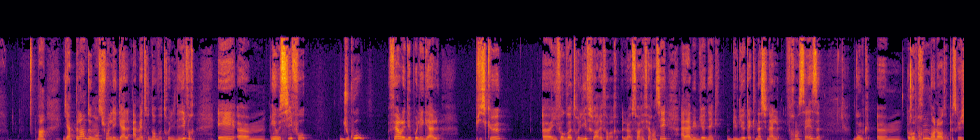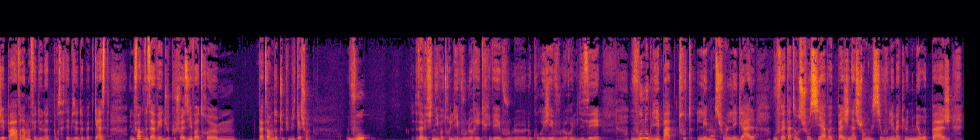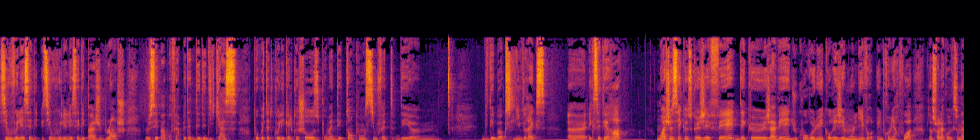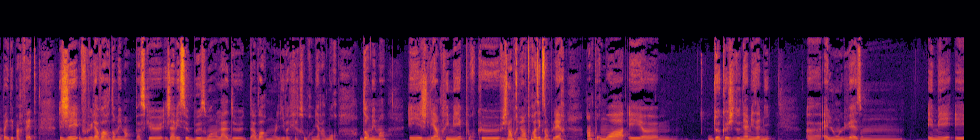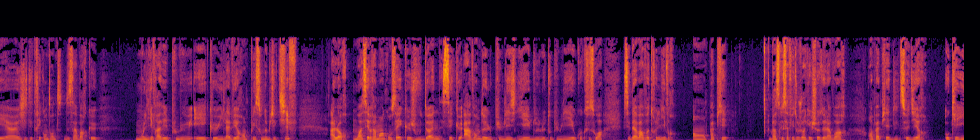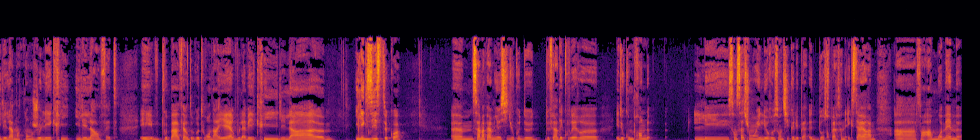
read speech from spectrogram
Enfin, il y a plein de mentions légales à mettre dans votre livre. Et, et aussi, il faut, du coup, faire le dépôt légal. Puisque euh, il faut que votre livre soit, soit, référencié à la Bibliothèque, nationale française. Donc, euh, reprenons dans l'ordre parce que j'ai pas vraiment fait de notes pour cet épisode de podcast. Une fois que vous avez du coup choisi votre euh, plateforme d'autopublication, vous avez fini votre livre, vous le réécrivez, vous le corrigez, vous le relisez. Vous n'oubliez pas toutes les mentions légales. Vous faites attention aussi à votre pagination. Donc si vous voulez mettre le numéro de page, si vous voulez laisser des, si vous voulez laisser des pages blanches, je sais pas, pour faire peut-être des dédicaces, pour peut-être coller quelque chose, pour mettre des tampons, si vous faites des, euh, des, box livrex, euh, etc. Moi, je sais que ce que j'ai fait dès que j'avais du coup relu et corrigé mon livre une première fois, bien sûr la correction n'a pas été parfaite, j'ai voulu l'avoir dans mes mains parce que j'avais ce besoin là de d'avoir mon livre écrire son premier amour dans mes mains et je l'ai imprimé pour que je l'ai imprimé en trois exemplaires, un pour moi et euh, deux que j'ai donné à mes amies. Euh, elles l'ont lu, elles ont aimé et euh, j'étais très contente de savoir que mon livre avait plu et qu'il avait rempli son objectif. Alors moi c'est vraiment un conseil que je vous donne, c'est que avant de le publier, de l'auto-publier ou quoi que ce soit, c'est d'avoir votre livre en papier. Parce que ça fait toujours quelque chose de l'avoir en papier, de se dire ok il est là maintenant, je l'ai écrit, il est là en fait. Et vous pouvez pas faire de retour en arrière, vous l'avez écrit, il est là, euh, il existe quoi. Euh, ça m'a permis aussi du coup de, faire découvrir euh, et de comprendre les sensations et les ressentis que d'autres personnes extérieures à, enfin, à moi-même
